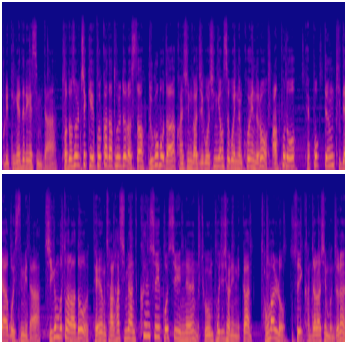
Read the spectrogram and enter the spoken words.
브리핑 해드리겠습니다. 저도 솔직히 폴카닷 홀더로서 누구보다 관심 가지고 신경 쓰고 있는 코인으로 앞으로 대폭 등 기대하고 있습니다. 지금부터라도 대응 잘 하시면 큰 수익 볼 수 있는 좋은 포지션이니까 정말로 수익 간절하신 분들은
